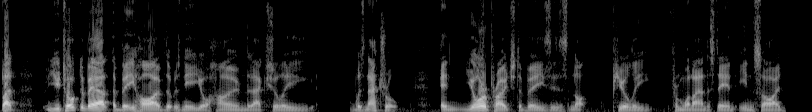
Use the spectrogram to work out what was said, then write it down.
But you talked about a beehive that was near your home that actually was natural. and your approach to bees is not purely, from what I understand, inside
